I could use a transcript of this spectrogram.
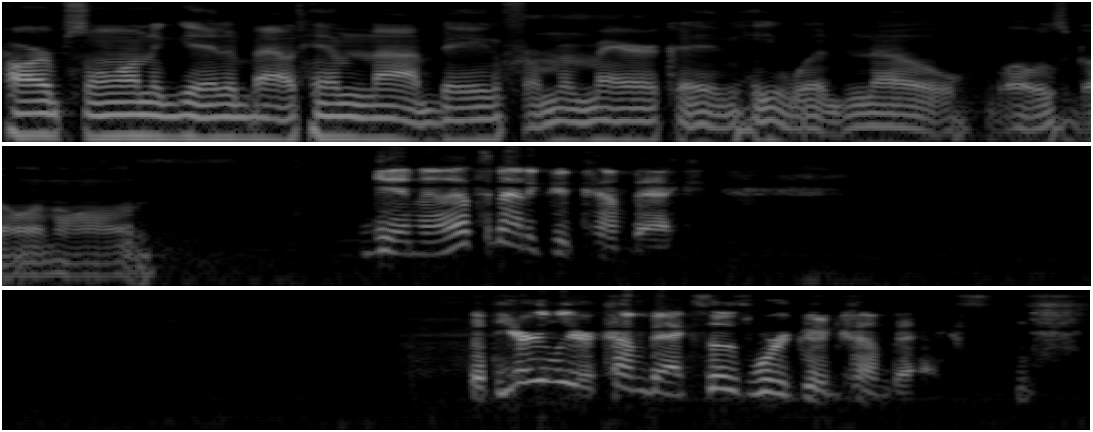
harps on again about him not being from America and he wouldn't know what was going on. Yeah, no, that's not a good comeback. But the earlier comebacks, those were good comebacks.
